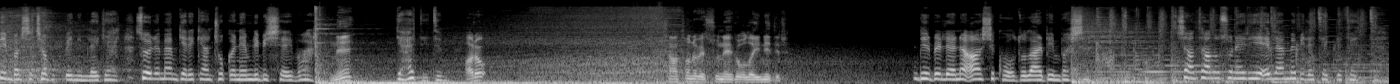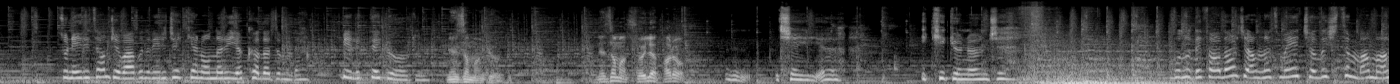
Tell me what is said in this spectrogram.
Binbaşı çabuk benimle gel. Söylemem gereken çok önemli bir şey var. Ne? Gel dedim. Haro. Şantano ve Su Nehri olayı nedir? Birbirlerine aşık oldular binbaşı. Şantano Suneri'ye evlenme bile teklif etti. Suneri tam cevabını verecekken onları yakaladım ben. Birlikte gördüm. Ne zaman gördün? Ne zaman? Söyle Faro. Şey, e, iki gün önce... Bunu defalarca anlatmaya çalıştım ama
